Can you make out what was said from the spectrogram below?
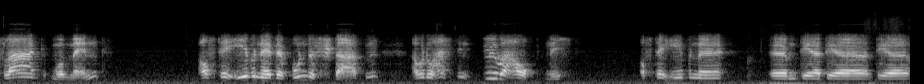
Flag-Moment auf der Ebene der Bundesstaaten, aber du hast ihn überhaupt nicht auf der Ebene ähm, der, der, der,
